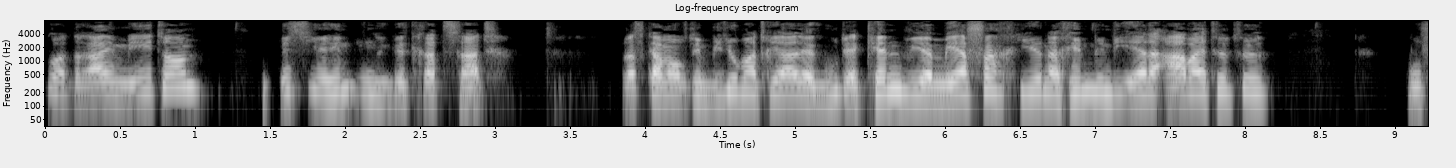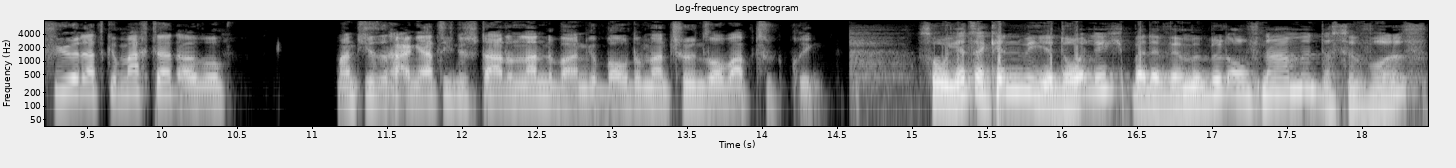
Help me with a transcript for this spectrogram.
über drei Metern bis hier hinten gekratzt hat. Das kann man auf dem Videomaterial ja gut erkennen, wie er mehrfach hier nach hinten in die Erde arbeitete. Wofür er das gemacht hat, also manche sagen, er hat sich eine Start- und Landebahn gebaut, um dann schön sauber abzubringen. So, jetzt erkennen wir hier deutlich bei der Wärmebildaufnahme, dass der Wolf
